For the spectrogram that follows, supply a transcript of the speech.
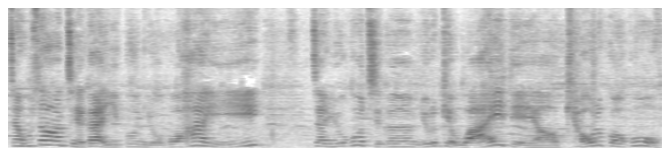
자 우선 제가 입은 요거 하이 자 요거 지금 이렇게 와이드예요. 겨울 거고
